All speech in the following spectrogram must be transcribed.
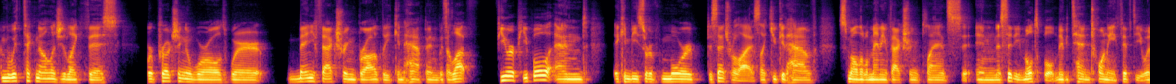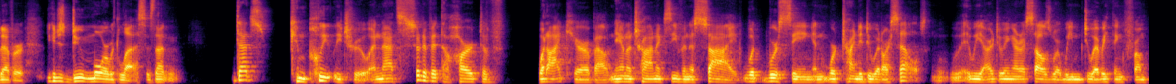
I mean, with technology like this, we're approaching a world where manufacturing broadly can happen with a lot fewer people and it can be sort of more decentralized. Like you could have small little manufacturing plants in a city, multiple, maybe 10, 20, 50, whatever. You can just do more with less. Is that That's completely true. And that's sort of at the heart of what I care about, nanotronics even aside, what we're seeing, and we're trying to do it ourselves. We are doing ourselves where we do everything from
